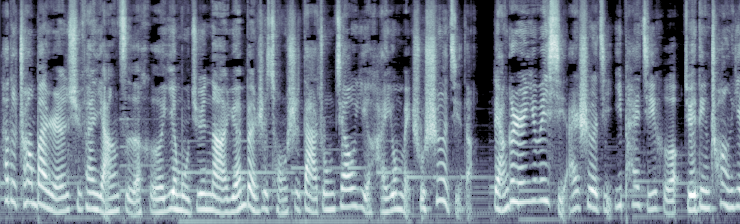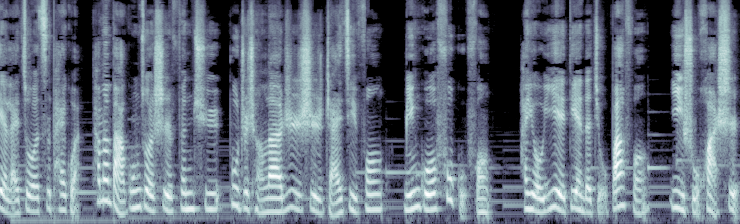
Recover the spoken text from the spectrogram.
它的创办人徐帆洋子和叶木君呢，原本是从事大宗交易还有美术设计的。两个人因为喜爱设计，一拍即合，决定创业来做自拍馆。他们把工作室分区布置成了日式宅记风、民国复古风，还有夜店的酒吧风、艺术画室，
